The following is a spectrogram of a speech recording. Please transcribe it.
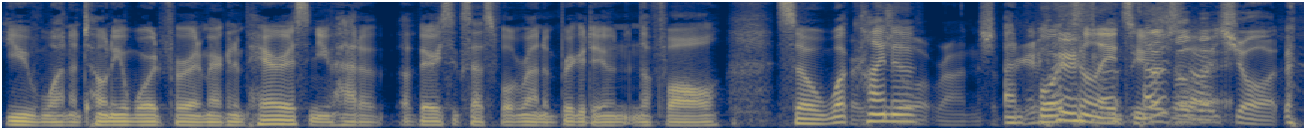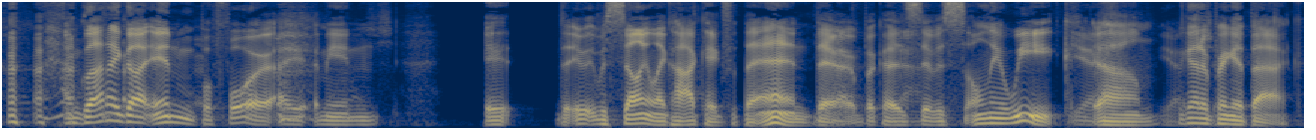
you won a Tony Award for An American in Paris, and you had a, a very successful run of Brigadoon in the fall. So, what Very kind short of run. unfortunately, too to- a short. I'm glad I got in before. I, I mean, it it was selling like hotcakes at the end there because it was only a week. Yeah, um, yeah, we got to sure. bring it back.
